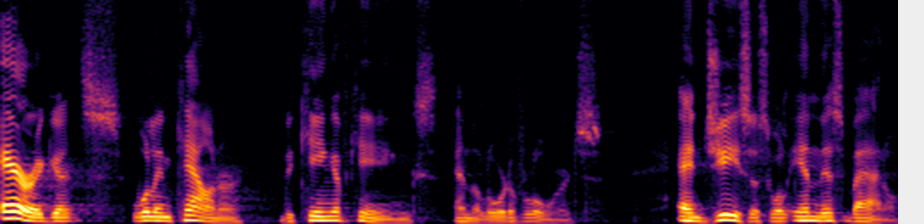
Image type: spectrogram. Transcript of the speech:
arrogance will encounter the King of Kings and the Lord of Lords. And Jesus will end this battle.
